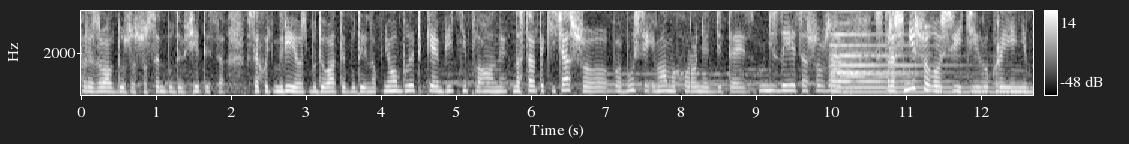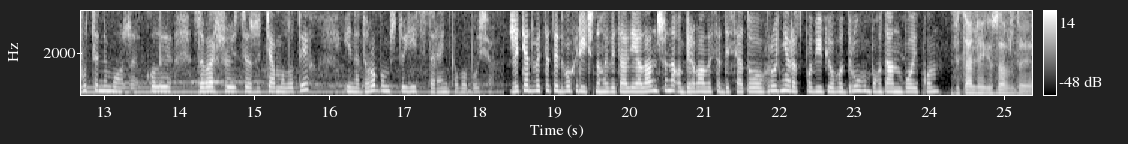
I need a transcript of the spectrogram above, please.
Переживав дуже, що син буде вчитися, все хоч мріяв збудувати будинок. В нього були такі амбітні плани. Настав такий час, що бабусі і мами хоронять дітей. Мені здається, що вже страшнішого в світі і в Україні бути не може, коли завершується життя молодих і над гробом стоїть старенька бабуся. Життя 22-річного Віталія Ланшина обірвалося 10 грудня, розповів його друг Богдан Бойко. Віталій завжди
